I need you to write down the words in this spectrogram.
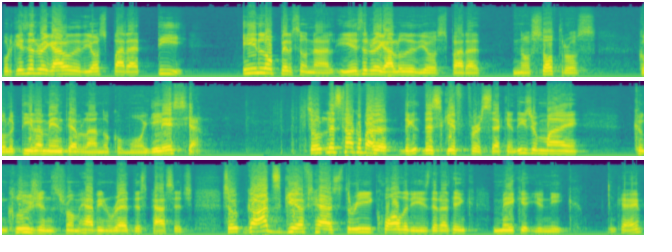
Porque es el regalo de Dios para ti en lo personal y es el regalo de Dios para nosotros colectivamente hablando como iglesia. So let's talk about this gift for a second. These are my conclusions from having read this passage. So God's gift has three qualities that I think make it unique. Okay?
